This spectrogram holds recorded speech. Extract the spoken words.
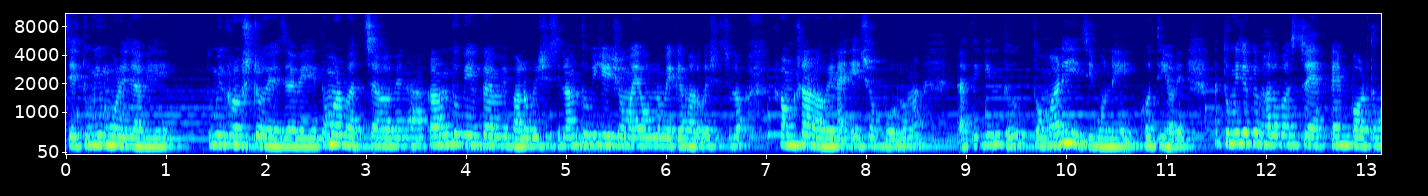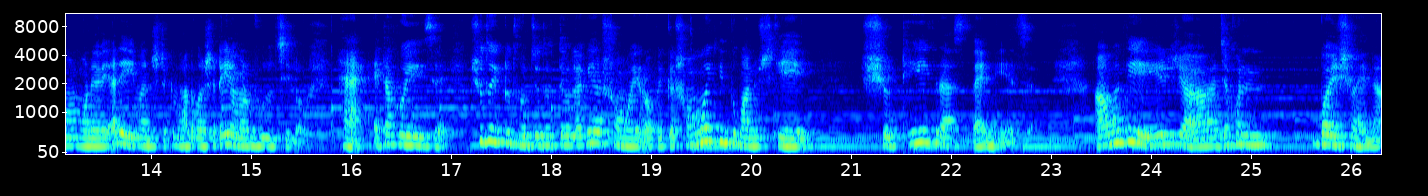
যে তুমি মরে যাবে, তুমি ভ্রষ্ট হয়ে যাবে, তোমার বাচ্চা হবে না। কারণ তুমি একে আমি ভালোবেসেছিলাম, তুমি সেই সময় অন্য মেয়েকে ভালোবেসেছিল, সংসার হবে না, এসব বলো না। তাতে কিন্তু তোমারই জীবনে ক্ষতি হবে। আর তুমি যাকে ভালোবাসছো, এক টাইম পর তোমার মনে হবে, আরে, এই মানুষটাকে ভালোবাসাটাই আমার ভুল ছিল। হ্যাঁ এটা হয়েই যায়। শুধু একটু ধৈর্য ধরতেও লাগে আর সময়ের অপেক্ষা। সময় কিন্তু মানুষকে সঠিক রাস্তায় নিয়ে যায় আমাদের যখন বয়স হয় না,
